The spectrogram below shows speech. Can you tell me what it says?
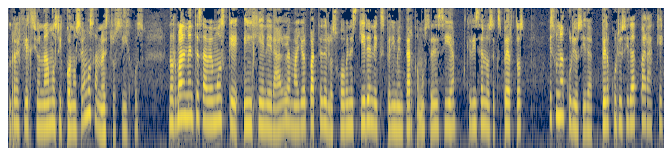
reflexionamos y conocemos a nuestros hijos, normalmente sabemos que en general la mayor parte de los jóvenes quieren experimentar, como usted decía, que dicen los expertos, es una curiosidad, pero curiosidad para qué?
